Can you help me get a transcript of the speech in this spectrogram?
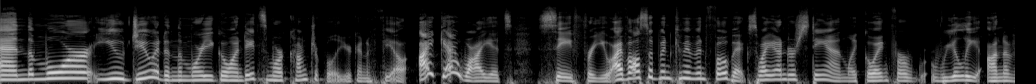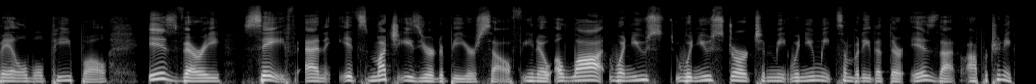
And the more you do it and the more you go on dates, the more comfortable you're going to feel. I get why it's safe for you. I've also been commitment phobic, so I understand like going for really unavailable people is very safe and it's much easier to be yourself. You know, a lot when you when you start to meet when you meet somebody that there is that opportunity,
